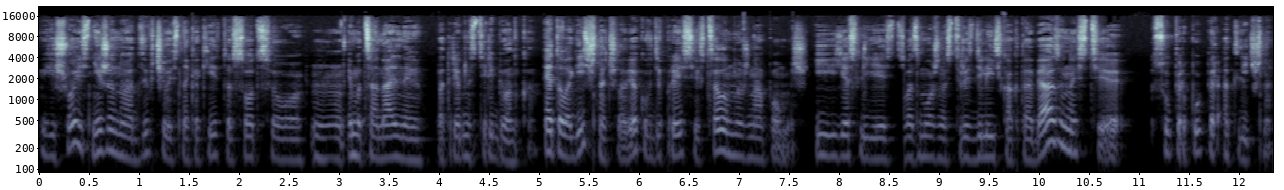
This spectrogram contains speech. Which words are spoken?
еще и сниженную отзывчивость на какие-то социоэмоциональные потребности ребенка. Это логично, человеку в депрессии в целом нужна помощь. И если есть возможность разделить как-то обязанности, супер-пупер отлично.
